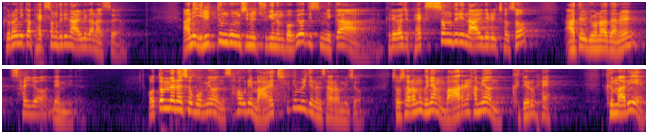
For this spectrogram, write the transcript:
그러니까 백성들이 난리가 났어요. 아니 1등 공신을 죽이는 법이 어디 있습니까? 그래가지고 백성들이 난리를 쳐서 아들 요나단을 살려냅니다. 어떤 면에서 보면 사울이 말에 책임을 지는 사람이죠. 저 사람은 그냥 말을 하면 그대로 해. 그 말이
